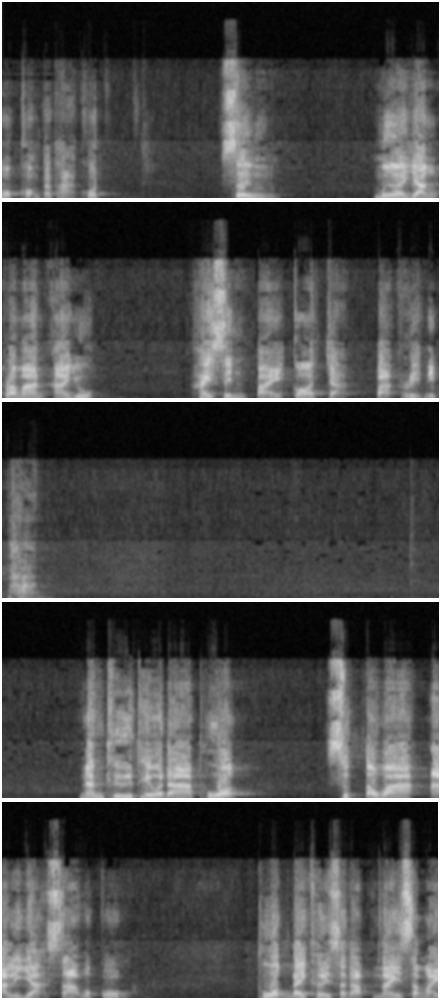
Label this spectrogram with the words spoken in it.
วกของตถาคต ซึ่งเมื่อยังประมาณอายุให้สิ้นไปก็จะปรินิพพาน นั่นคือเทวดาพวกสุตตวาอาริยสาวโก พวกได้เคยสดับในสมัย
